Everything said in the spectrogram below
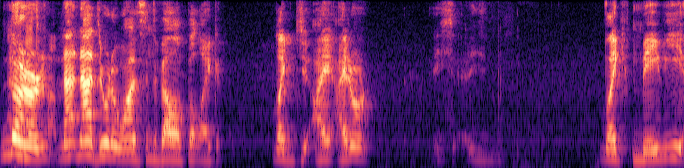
No, I mean, no, not not do what he wants and develop, but like, like I I don't. Like maybe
